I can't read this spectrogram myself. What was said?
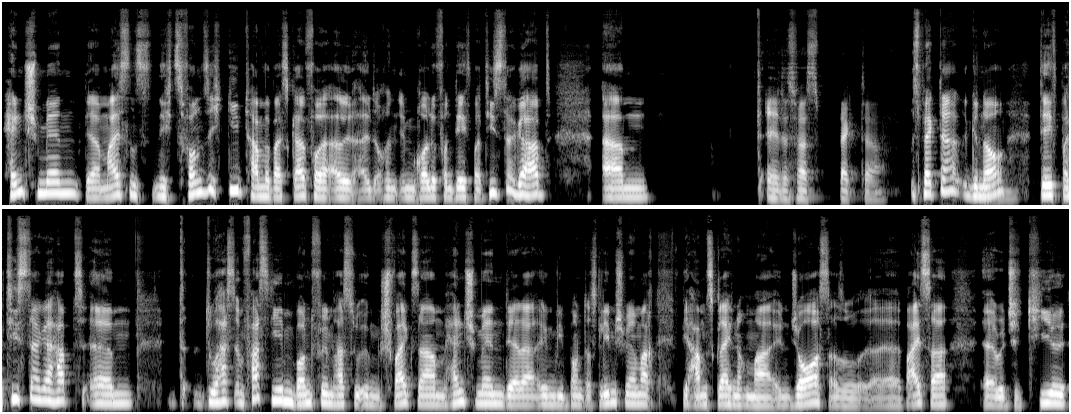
Henchman, der meistens nichts von sich gibt, haben wir bei Skyfall halt auch in, in Rolle von Dave Batista gehabt. Ähm, äh, das war Spectre. Spectre, genau. Mhm. Dave Batista gehabt. Ähm, du hast in fast jedem Bond-Film hast du irgendeinen schweigsamen Henchman, der da irgendwie Bond das Leben schwer macht. Wir haben es gleich noch mal in Jaws, also äh, Beißer, äh, Richard Keel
